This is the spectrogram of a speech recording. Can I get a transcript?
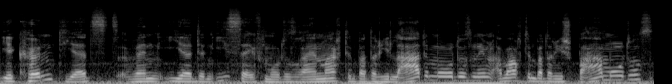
ihr könnt jetzt, wenn ihr den E-Safe-Modus reinmacht, den Batterielademodus nehmen, aber auch den Batteriesparmodus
